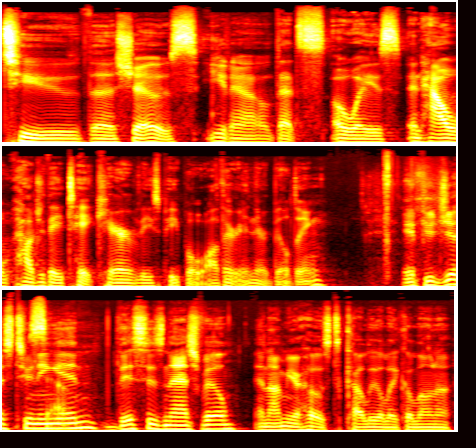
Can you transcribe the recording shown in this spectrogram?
to the shows? You know, that's always and how how do they take care of these people while they're in their building? If you're just tuning so. in, this is Nashville, and I'm your host, Khalil Ekulona.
